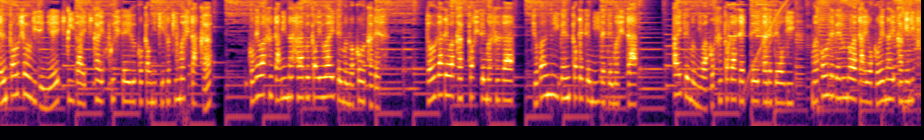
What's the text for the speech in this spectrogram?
戦闘勝利時に HP が1回復していることに気づきましたか？これはスタミナハーブというアイテムの効果です。動画ではカットしてますが、序盤にイベントで手に入れてました。アイテムにはコストが設定されており、魔法レベルの値を超えない限り装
